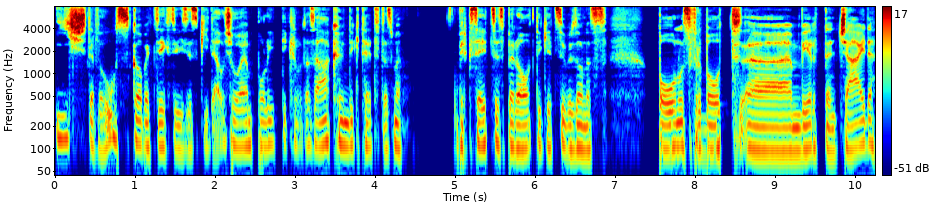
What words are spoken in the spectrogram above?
ist davon ausgegangen, beziehungsweise es gibt auch schon einen Politiker, der das angekündigt hat, dass man bei Gesetzesberatung jetzt über so ein Bonusverbot äh, wird entscheiden.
